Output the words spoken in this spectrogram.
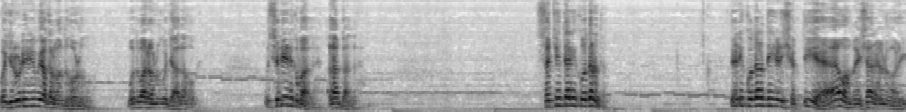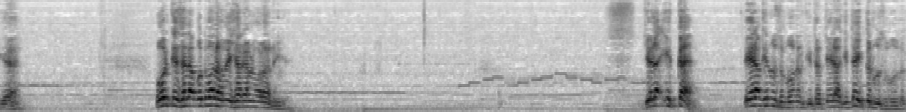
ਕੋਈ ਜ਼ਰੂਰੀ ਨਹੀਂ ਵੀ ਅਕਲਮੰਦ ਹੋਣ ਉਹ। ਬੁੱਧ ਵੱਲ ਉਹਨਾਂ ਕੋ ਜ਼ਿਆਦਾ ਹੋਵੇ। ਉਹ ਸਰੀਰਕ ਬਲ ਹੈ, ਅਲੱਗ ਗੱਲ ਹੈ। ਸੱਚੀ ਤੇਰੀ ਕੁਦਰਤ ਤੇਰੀ ਕੁਦਰਤ ਦੀ ਜਿਹੜੀ ਸ਼ਕਤੀ ਹੈ, ਉਹ ਹਮੇਸ਼ਾ ਰਹਿਣ ਵਾਲੀ ਹੈ। ਹੋਰ ਕਿਸੇ ਦਾ ਬੁੱਧ ਹਮੇਸ਼ਾ ਰਹਿਣ ਵਾਲਾ ਨਹੀਂ ਹੈ। ਜਿਹੜਾ ਇੱਕ ਹੈ, ਤੇਰਾ ਕਿਹਨੂੰ ਸੰਬੋਧਨ ਕੀਤਾ? ਤੇਰਾ ਕੀਤਾ ਇੱਕ ਨੂੰ ਸੰਬੋਧਨ।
